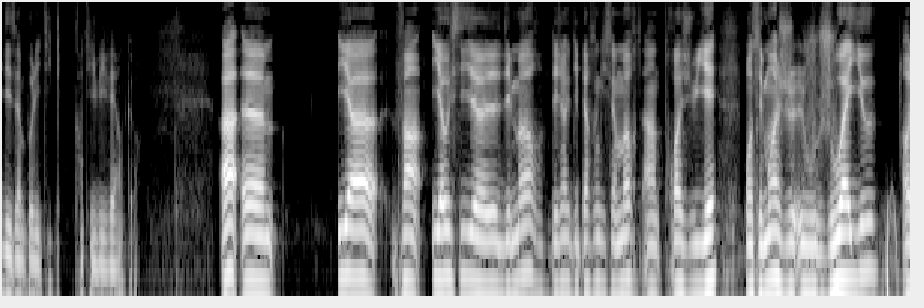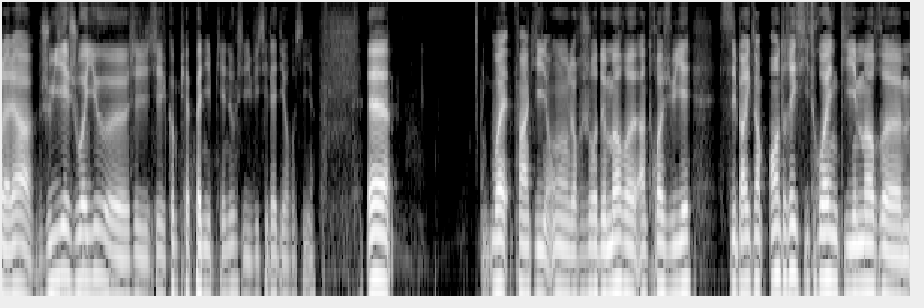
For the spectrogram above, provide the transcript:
des hommes politiques quand ils vivaient encore. Ah, euh, il y a, y a aussi euh, des morts, des des personnes qui sont mortes un 3 juillet. Bon, c'est moins jo- joyeux. Oh là là, juillet joyeux, euh, c'est comme panier piano, c'est difficile à dire aussi. hein. Euh, ouais, enfin, qui ont leur jour de mort euh, un 3 juillet. C'est par exemple André Citroën qui est mort euh,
